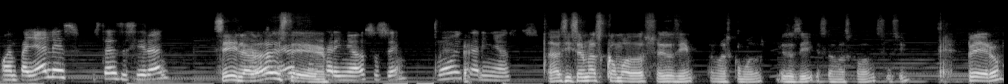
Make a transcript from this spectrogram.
O en pañales. Ustedes decidirán. Sí, la verdad, este. cariñosos, ¿eh? Muy cariñosos. Ah, sí, son más cómodos, eso sí, son más cómodos, eso sí, son más cómodos, eso sí. Pero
